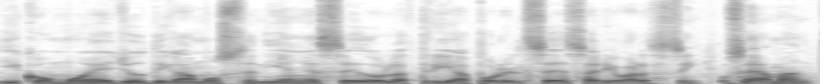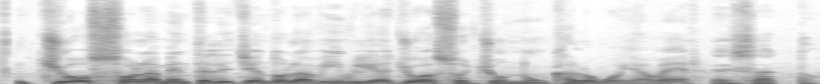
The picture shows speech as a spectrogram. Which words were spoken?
y cómo ellos, digamos, tenían esa idolatría por el César y ahora así. O sea, man, yo solamente leyendo la Biblia, yo eso yo nunca lo voy a ver. Exacto,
